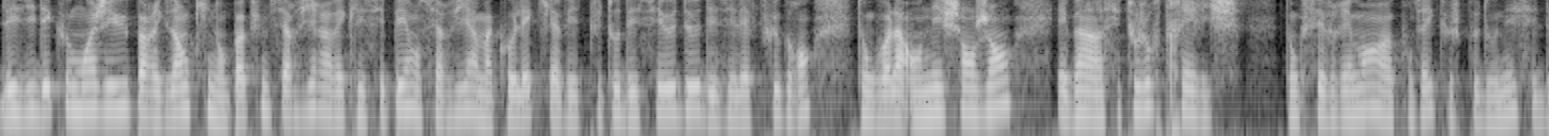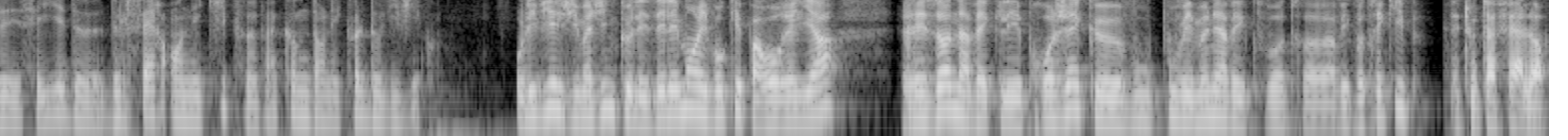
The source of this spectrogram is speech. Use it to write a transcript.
les idées que moi j'ai eues par exemple, qui n'ont pas pu me servir avec les CP, ont servi à ma collègue qui avait plutôt des CE2, des élèves plus grands. Donc voilà, en échangeant, eh ben c'est toujours très riche. Donc c'est vraiment un conseil que je peux donner, c'est d'essayer de, de, le faire en équipe, ben, comme dans l'école d'Olivier. Olivier, j'imagine que les éléments évoqués par Aurélia résonnent avec les projets que vous pouvez mener avec votre, avec votre équipe. tout à fait. Alors,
